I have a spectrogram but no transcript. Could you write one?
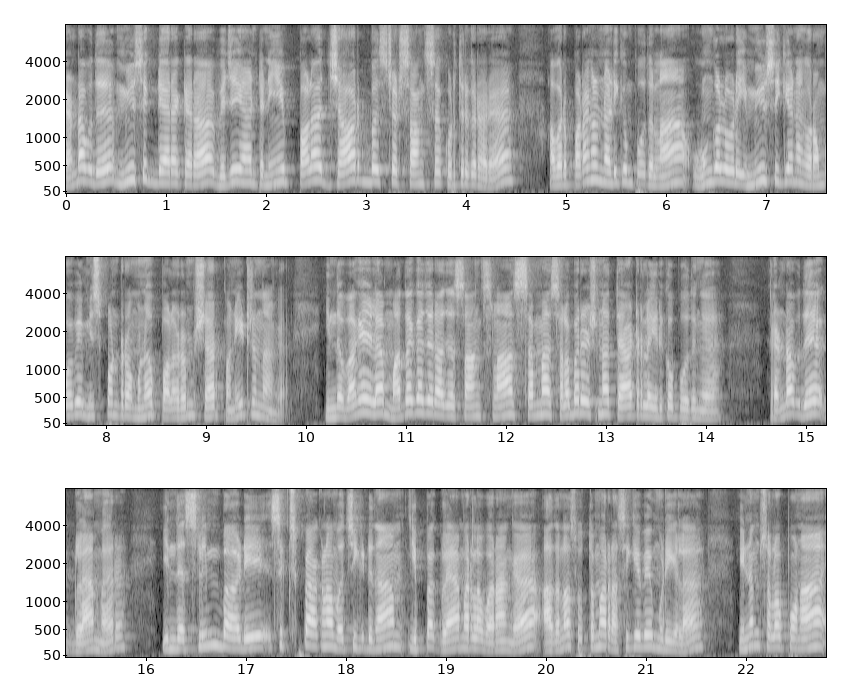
ரெண்டாவது மியூசிக் டைரக்டராக விஜய் ஆண்டனி பல ஜார்ட் பஸ்டர் சாங்ஸை கொடுத்துருக்கிறாரு. அவர் படங்கள் நடிக்கும் போதெல்லாம் உங்களுடைய மியூசிக்கை நாங்கள் ரொம்பவே மிஸ் பண்ணுறோம்னு பலரும் ஷேர் பண்ணிகிட்டு இருந்தாங்க. இந்த வகையில் மதகஜராஜ சாங்ஸ்லாம் செம்ம செலப்ரேஷனாக தேட்டரில் இருக்க போதுங்க. ரெண்டாவது கிளாமர் இந்த ஸ்லிம் பாடி சிக்ஸ் பேக்லாம் வச்சுக்கிட்டு தான் இப்போ கிளாமரில் வராங்க. அதெல்லாம் சுத்தமாக ரசிக்கவே முடியல. இன்னும் சொல்லப்போனால்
